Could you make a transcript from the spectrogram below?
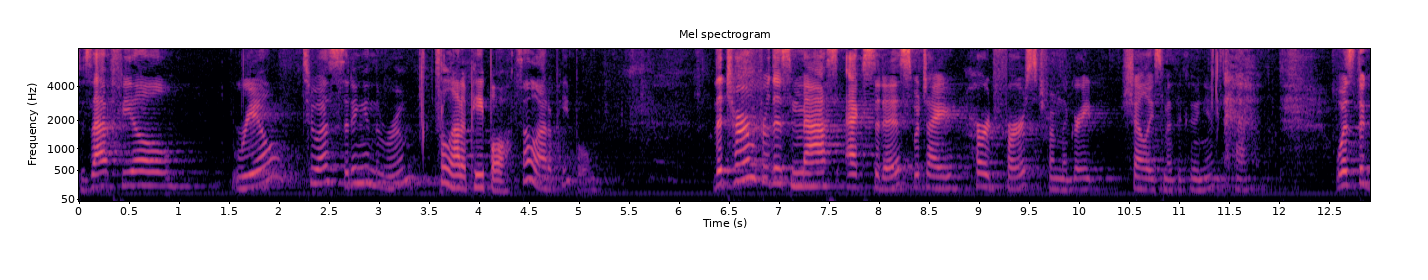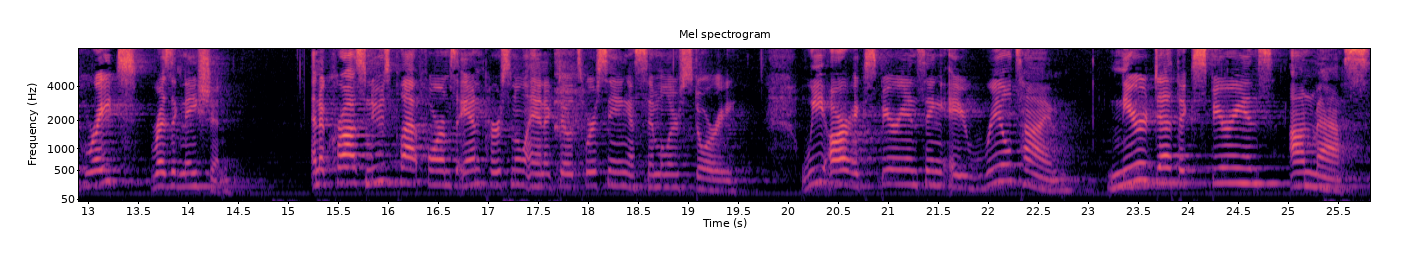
Does that feel real to us sitting in the room? It's a lot of people. It's a lot of people. The term for this mass exodus, which I heard first from the great Shelley Smith Acuna, was the Great Resignation. And across news platforms and personal anecdotes, we're seeing a similar story. We are experiencing a real time, near death experience en masse,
